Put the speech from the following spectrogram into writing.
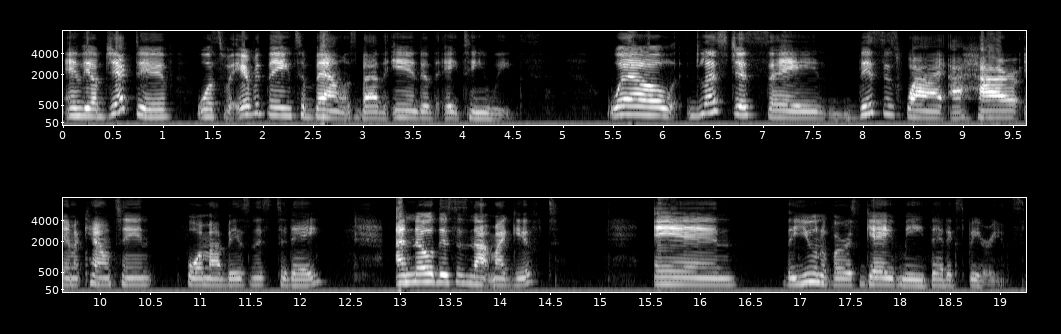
and the objective was for everything to balance by the end of the 18 weeks. Well, let's just say this is why I hire an accountant for my business today. I know this is not my gift, and the universe gave me that experience.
